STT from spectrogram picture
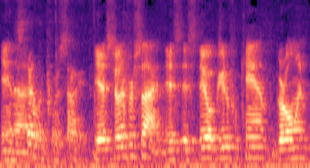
And, uh, still in Forsyth. Yeah, still in Forsyth. It's, it's still a beautiful camp, growing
